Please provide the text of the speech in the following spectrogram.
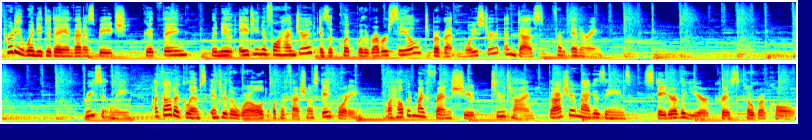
pretty windy today in Venice Beach. Good thing, the new 18-400 is equipped with a rubber seal to prevent moisture and dust from entering. Recently, I got a glimpse into the world of professional skateboarding while helping my friend shoot two-time Thrasher Magazine's Skater of the Year Chris Cobra Cole.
